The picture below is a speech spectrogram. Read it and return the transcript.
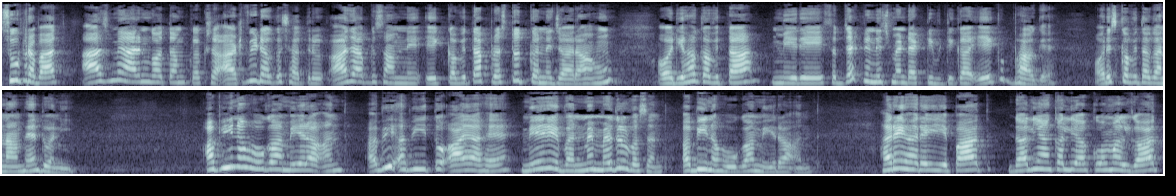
सुप्रभात। आज मैं आर्यन गौतम, कक्षा आठवीं डॉ. का छात्र, आज आपके सामने एक कविता प्रस्तुत करने जा रहा हूँ। और यह कविता मेरे सब्जेक्ट मैनेजमेंट एक्टिविटी का एक भाग है, और इस कविता का नाम है ध्वनि। अभी न होगा मेरा अंत, अभी अभी तो आया है मेरे वन में मृदुल वसंत, अभी न होगा मेरा अंत। हरे हरे ये पात, डालियाँ कलिया कोमल गात,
